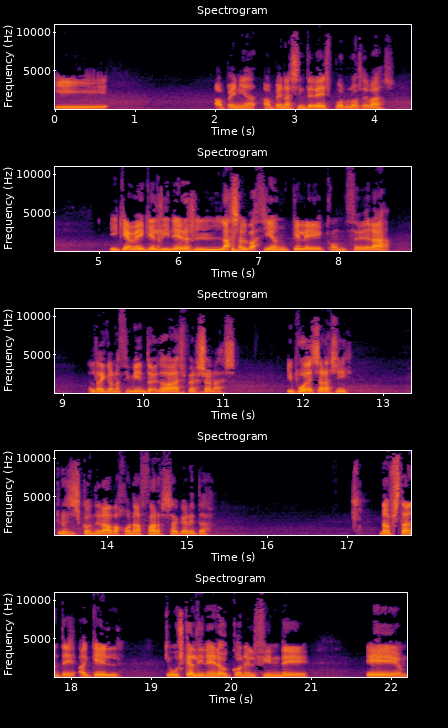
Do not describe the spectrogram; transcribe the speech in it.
y apenas, apenas interés por los demás y que ve que el dinero es la salvación que le concederá el reconocimiento de todas las personas. Y puede ser así, pero se esconderá bajo una farsa careta. No obstante, aquel que busca el dinero con el fin de eh,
